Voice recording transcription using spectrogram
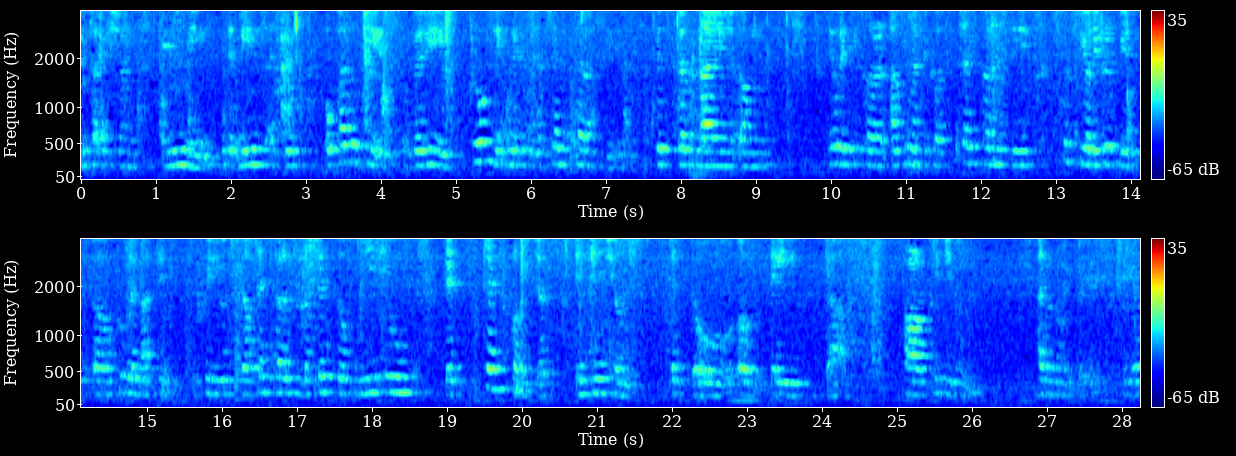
interaction of meaning. That means I think opacity is very closely connected with the transparency. It's just my um, theoretical argument because transparency could be a little bit uh, problematic we use the transparency the sense of medium that transfers just intentions as though uh, they yeah, are pre-given. I don't know if it is clear.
